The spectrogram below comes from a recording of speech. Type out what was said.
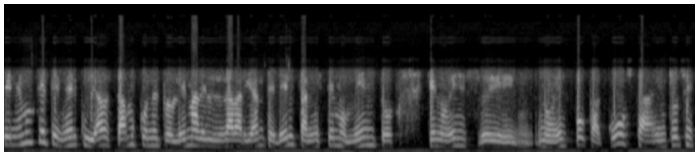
tenemos que tener cuidado, estamos con el problema de la variante Delta en este momento, que no es, eh, no es poca cosa, entonces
